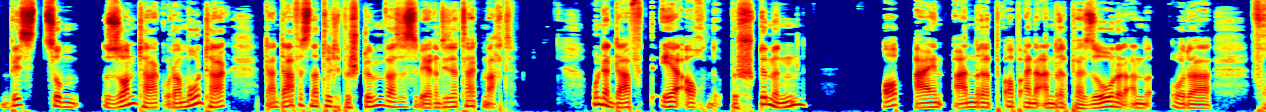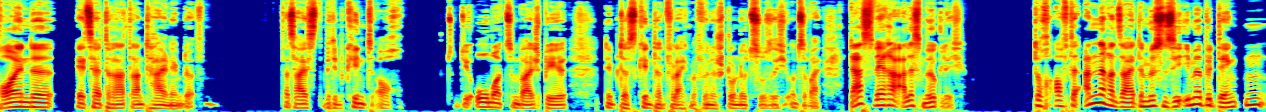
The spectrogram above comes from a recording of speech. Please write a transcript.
bis zum Sonntag oder Montag, dann darf es natürlich bestimmen, was es während dieser Zeit macht. Und dann darf er auch bestimmen, ob, ein andere, ob eine andere Person oder, andere, oder Freunde etc. daran teilnehmen dürfen. Das heißt, mit dem Kind auch die Oma zum Beispiel nimmt das Kind dann vielleicht mal für eine Stunde zu sich und so weiter. Das wäre alles möglich. Doch auf der anderen Seite müssen Sie immer bedenken,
